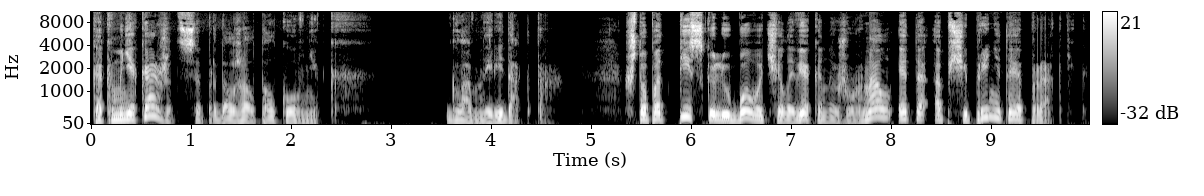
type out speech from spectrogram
«Как мне кажется, — продолжал полковник, главный редактор, — что подписка любого человека на журнал — это общепринятая практика.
